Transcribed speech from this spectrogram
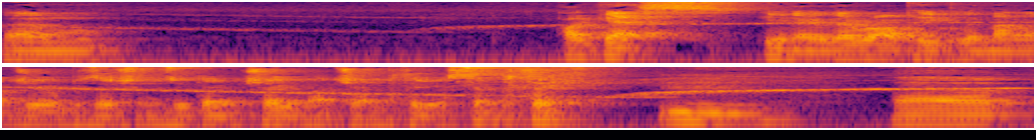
Um, I guess you know there are people in managerial positions who don't show much empathy or sympathy. Uh,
